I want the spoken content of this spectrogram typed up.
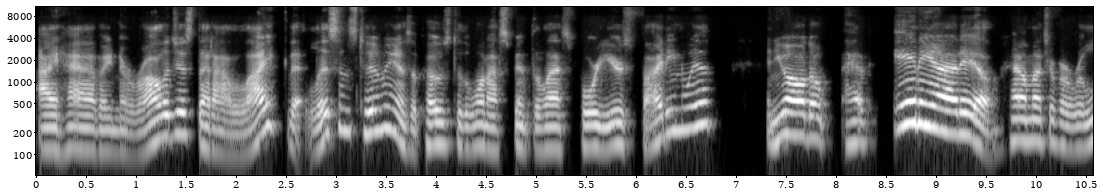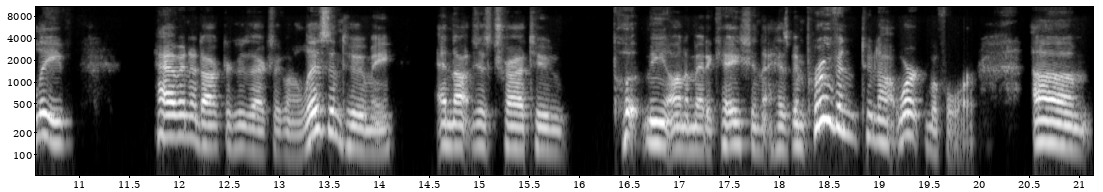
I have a neurologist that I like that listens to me as opposed to the one I spent the last four years fighting with. And you all don't have any idea how much of a relief having a doctor who's actually going to listen to me and not just try to put me on a medication that has been proven to not work before um,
